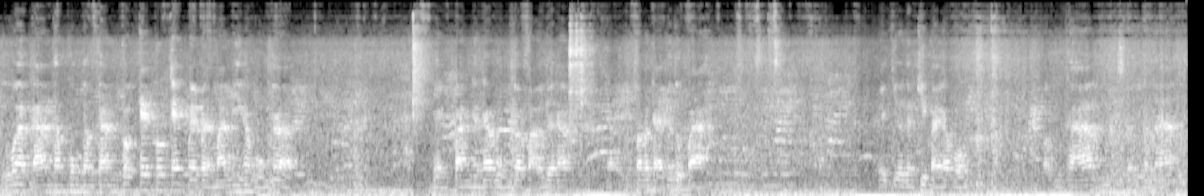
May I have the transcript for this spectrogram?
หรือว่าการทำคงทำกันก็แก๊กก็แก๊กไปประมาณนี้ครับผมก็ แบ่งปันกันครับผมก็ฝากด้วยครับกับช่องนาไก่เพื่อตกปลาไปเจอกันคลิปใหม่ครับผมขอบคุณครับสวัสดีครับนะ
